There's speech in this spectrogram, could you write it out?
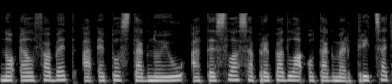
no Alphabet a Apple stagnujú a Tesla sa prepadla o takmer 30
